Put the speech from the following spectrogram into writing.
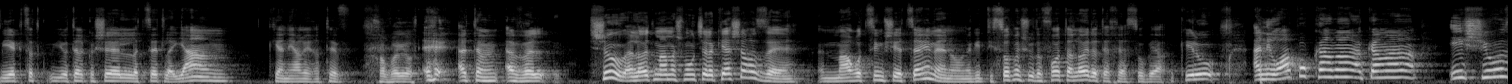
יהיה קצת יותר קשה לצאת לים, כי הנייר יירטב. חוויות. אתה, אבל שוב, אני לא יודעת מה המשמעות של הקשר הזה, מה רוצים שיצא ממנו, נגיד טיסות משותפות, אני לא יודעת איך יעשו ביחד. כאילו, אני רואה פה כמה, כמה אישיוז,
